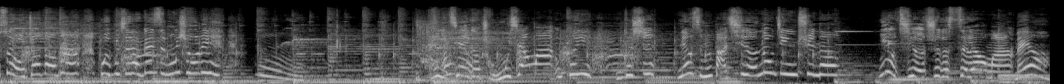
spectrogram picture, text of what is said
就算我抓到它，我也不知道该怎么处理。嗯，可以建一个宠物箱吗？可以，可是你要怎么把企鹅弄进去呢？你有企鹅吃的饲料吗？没有，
